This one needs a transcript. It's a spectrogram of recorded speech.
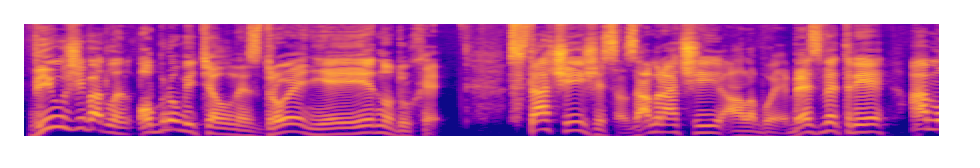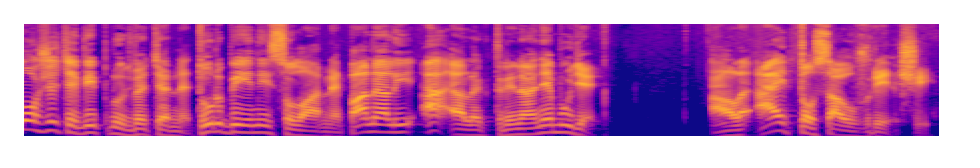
Využívať len obnoviteľné zdroje nie je jednoduché. Stačí, že sa zamračí alebo je bezvetrie a môžete vypnúť veterné turbíny, solárne panely a elektrina nebude. Ale aj to sa už rieši.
